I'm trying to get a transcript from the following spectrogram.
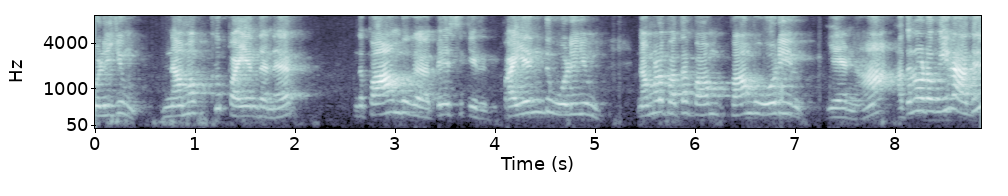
ஒளியும் நமக்கு பயந்தனர். இந்த பாம்புக பேசிக்கிறது. பயந்து ஒளியும் நம்மளை பார்த்தா பாம்பு பாம்பு ஓடிடும் ஏன்னா அதனோட உயிரை அது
